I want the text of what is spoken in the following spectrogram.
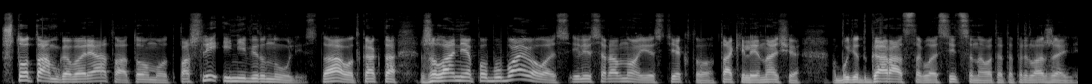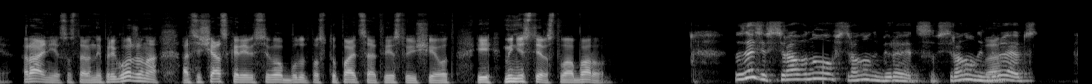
Что там говорят о том, вот пошли и не вернулись? Да, вот как-то желание побубавилось или все равно есть те, кто так или иначе будет гораздо согласиться на вот это предложение? Ранее со стороны Пригожина, а сейчас, скорее всего, будут поступать соответствующие вот и Министерство обороны. Вы знаете, все равно, все равно набирается, все равно набираются. Да.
